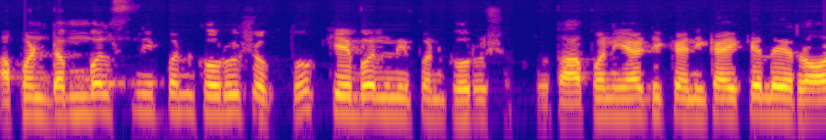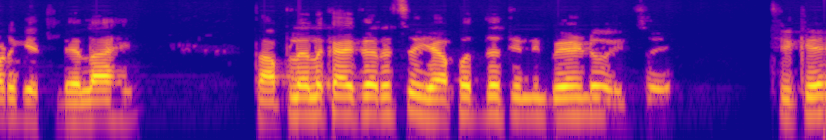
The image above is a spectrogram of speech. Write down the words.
आपण डंबल्सनी पण करू शकतो केबलनी पण करू शकतो. तर आपण या ठिकाणी काय केलंय? रॉड घेतलेला आहे. तर आपल्याला काय करायचं या पद्धतीने बेंड व्हायचंय. ठीक आहे?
